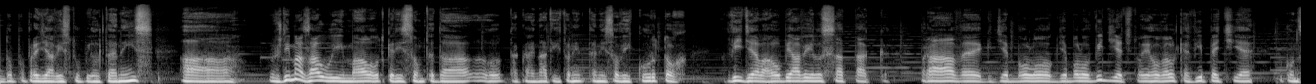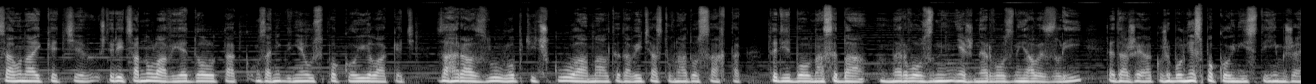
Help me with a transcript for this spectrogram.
do popredia vystúpil tenis a vždy ma zaujímal, odkedy som teda tak aj na týchto tenisových kurtoch videl a objavil sa, tak práve kde bolo, kde bolo vidieť to jeho veľké vypetie Dokonca on aj keď 40-0 viedol, tak on sa nikdy neuspokojil a keď zahral zlú loptičku a mal teda víťazstvo na dosah, tak vtedy bol na seba nervózny, než nervózny, ale zlý. Teda, že akože bol nespokojný s tým, že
